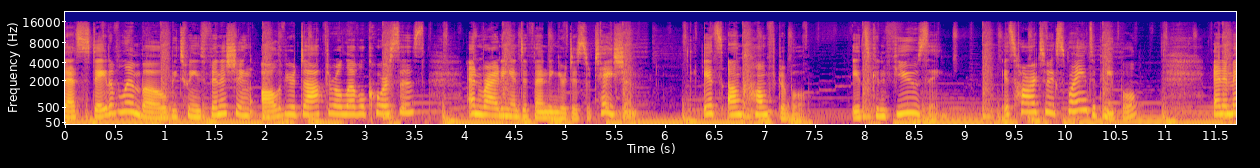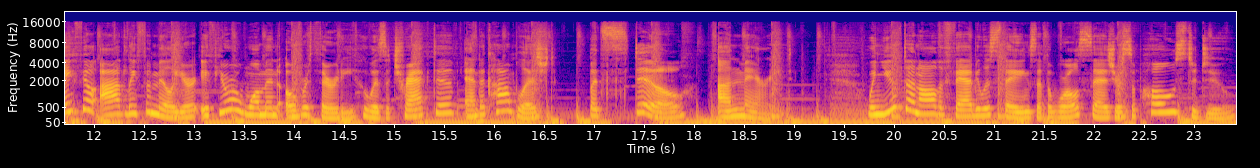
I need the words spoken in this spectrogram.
That state of limbo between finishing all of your doctoral level courses and writing and defending your dissertation. It's uncomfortable, it's confusing, it's hard to explain to people, and it may feel oddly familiar if you're a woman over 30 who is attractive and accomplished, but still unmarried. When you've done all the fabulous things that the world says you're supposed to do,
